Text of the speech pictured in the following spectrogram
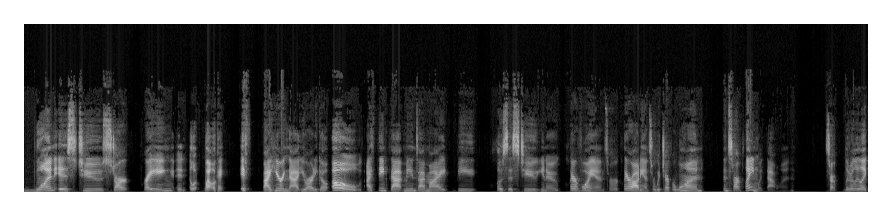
One is to start praying and uh, well okay if by hearing that you already go oh i think that means i might be closest to you know clairvoyance or clairaudience or whichever one then start playing with that one. Start literally like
